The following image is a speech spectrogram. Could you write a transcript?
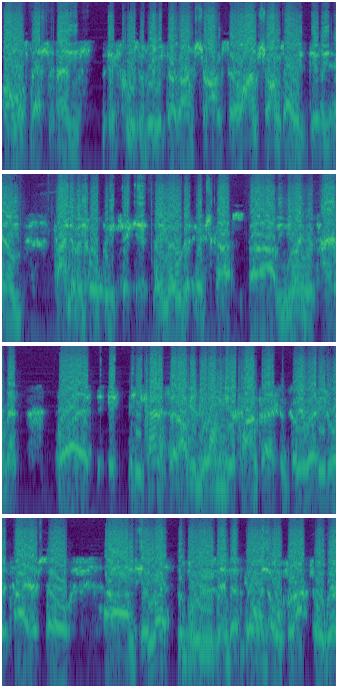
almost best friends exclusively with Doug Armstrong. So Armstrong's always given him kind of an open ticket. They know that Hitchcock's um, nearing retirement, but it, he kind of said, "I'll give you one year contract until you're ready to retire." So. Um, unless the Blues end up going over October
